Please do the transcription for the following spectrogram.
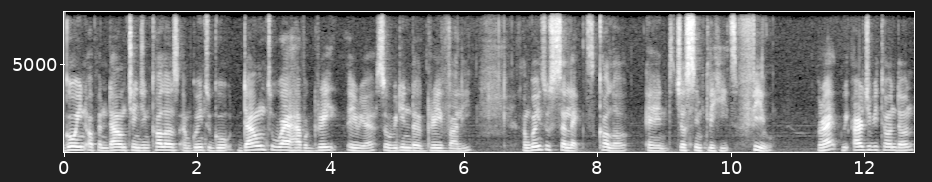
going up and down, changing colors, I'm going to go down to where I have a gray area. So within the gray valley, I'm going to select color and just simply hit fill. All right, with RGB turned on,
